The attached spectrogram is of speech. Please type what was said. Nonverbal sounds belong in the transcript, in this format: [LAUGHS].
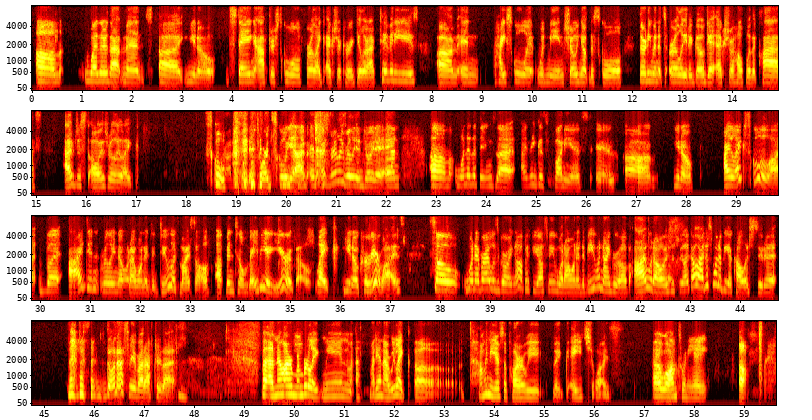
Um, whether that meant, uh, you know, staying after school for like extracurricular activities. Um, in high school, it would mean showing up to school 30 minutes early to go get extra help with a class. I've just always really like school. [LAUGHS] gravitated towards school. Yeah, I've, and I've really, really enjoyed it. And um, one of the things that I think is funniest is, um, you know, I like school a lot, but I didn't really know what I wanted to do with myself up until maybe a year ago, like, you know, career wise. So, whenever I was growing up, if you asked me what I wanted to be when I grew up, I would always just be like, oh, I just want to be a college student. [LAUGHS] Don't ask me about after that. But I know I remember like me and Mariana, are we like uh how many years apart are we like age wise? Uh, well, I'm 28.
